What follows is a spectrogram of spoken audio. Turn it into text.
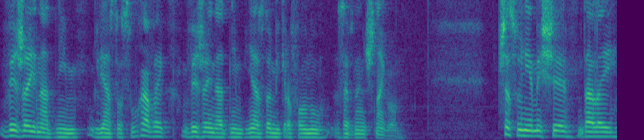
wyżej nad nim gniazdo słuchawek, wyżej nad nim gniazdo mikrofonu zewnętrznego. Przesuniemy się dalej.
